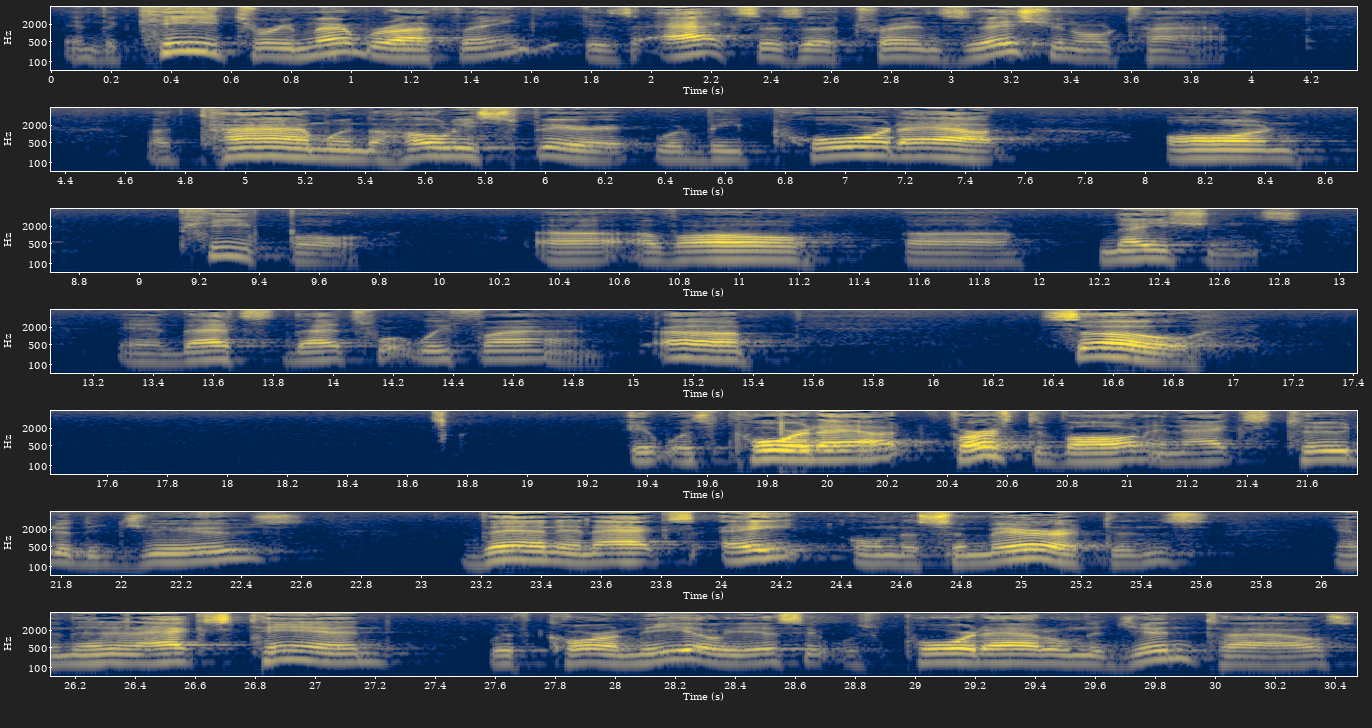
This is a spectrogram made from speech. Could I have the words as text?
and the key to remember, I think, is Acts as a transitional time, a time when the Holy Spirit would be poured out on people uh, of all uh, nations. And that's, that's what we find. Uh, so, it was poured out, first of all, in Acts 2 to the Jews, then in Acts 8 on the Samaritans, and then in Acts 10 with Cornelius, it was poured out on the Gentiles.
